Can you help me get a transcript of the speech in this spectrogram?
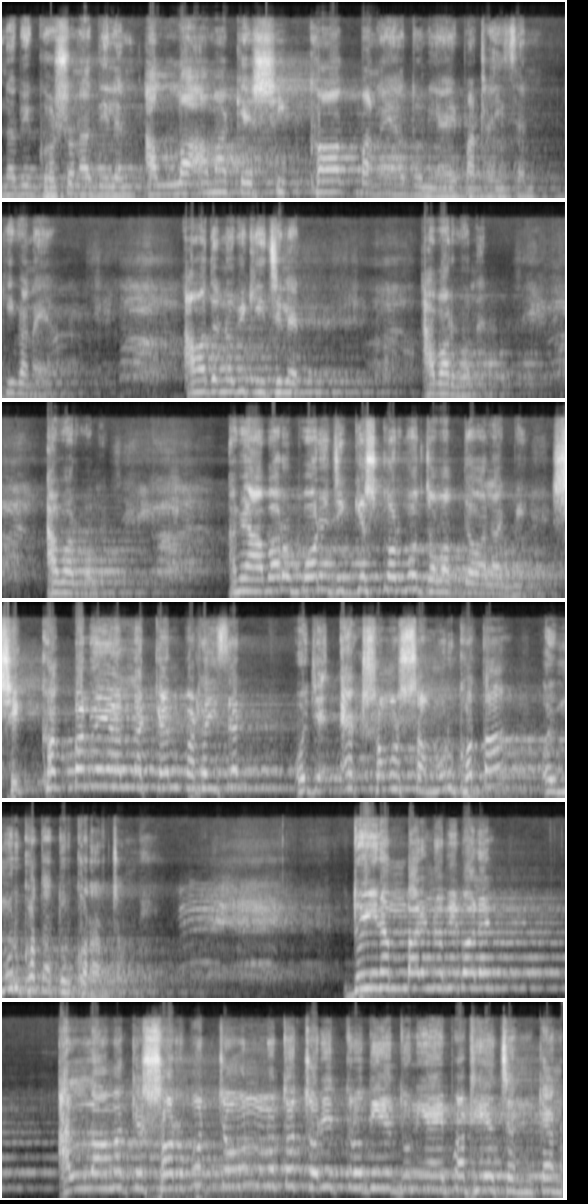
নবী ঘোষণা দিলেন, আল্লাহ আমাকে শিক্ষক বানায়া দুনিয়ায় পাঠাইছেন। কি বানায়া? আমাদের নবী কি ছিলেন? আবার বলেন। আবার বলেন। আমি আবারও পরে জিজ্ঞেস করব, জবাব দেওয়া লাগবে। শিক্ষক বানাই আল্লাহ কেন পাঠাইছেন? ওই যে এক সমস্যা, মূর্খতা, ওই মূর্খতা দূর করার জন্য। দুই নম্বর নবী বলেন, আল্লাহ আমাকে সর্বোচ্চ উন্নত চরিত্র দিয়ে দুনিয়ায় পাঠিয়েছেন কেন?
